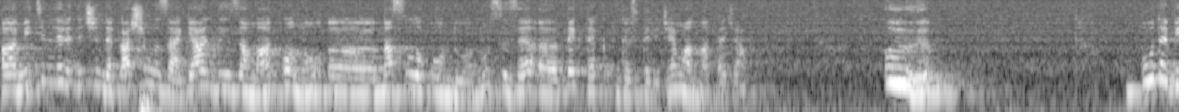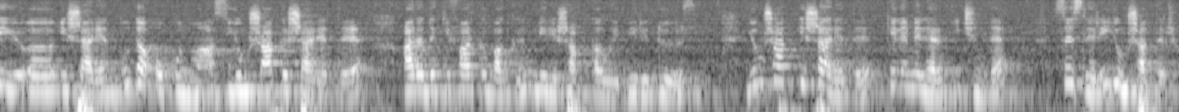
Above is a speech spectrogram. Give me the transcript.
Aa, Metinlerin içinde karşımıza geldiği zaman onu e, nasıl okunduğunu size e, tek tek göstereceğim, anlatacağım. I, bu da bir e, işaret, bu da okunmaz, yumuşak işareti. Aradaki farkı bakın, biri şapkalı, biri düz. Yumuşak işareti kelimelerin içinde sesleri yumuşatır.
